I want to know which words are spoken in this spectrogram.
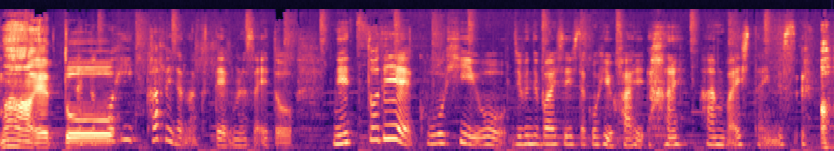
まあえっと、えっと、コーヒーカフェじゃなくてごめんなさいえっとネットでコーヒーを自分で焙煎したコーヒーを、はいはい、販売したいんです。あ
